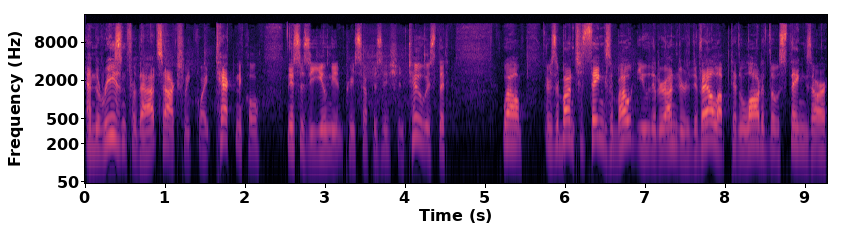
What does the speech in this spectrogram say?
And the reason for that's actually quite technical. This is a Jungian presupposition too, is that, well, there's a bunch of things about you that are underdeveloped, and a lot of those things are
